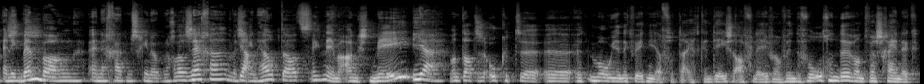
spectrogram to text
en ik ben bang. En dan ga ik misschien ook nog wel zeggen. Misschien Ja. helpt dat. Ik neem mijn angst mee. Ja, Want dat is ook het, eh, eh, het mooie. En ik weet niet of het eigenlijk in deze aflevering of in de volgende. Want waarschijnlijk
